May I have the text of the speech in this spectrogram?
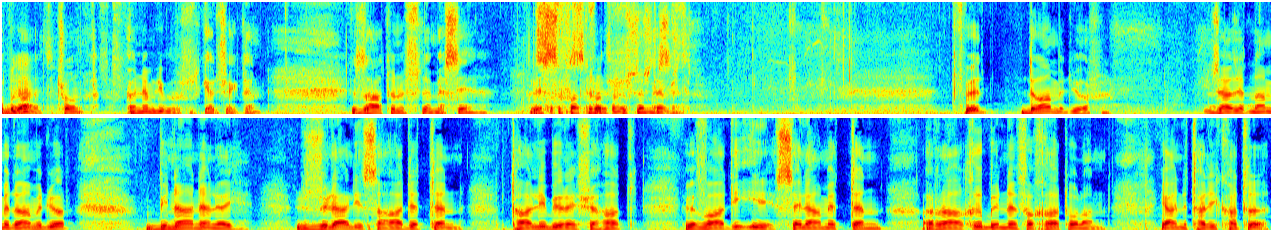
Bu da Evet. çok önemli bir husus gerçekten. Zatın süslemesi ve sıfatını, sıfatını süslemesi. süslemiştir. Ve devam ediyor. İcazetname devam ediyor. Binaenaleyh zülali saadetten talibi reşahat ve vadi selametten ragıb nefekat olan yani tarikatı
